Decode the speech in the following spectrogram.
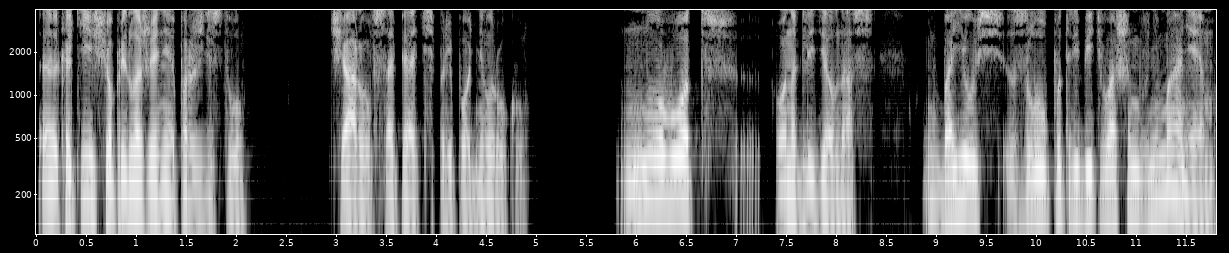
«Э, «Какие еще предложения по Рождеству?» Чарльз опять приподнял руку. «Ну вот», — он оглядел нас, — «боюсь злоупотребить вашим вниманием».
